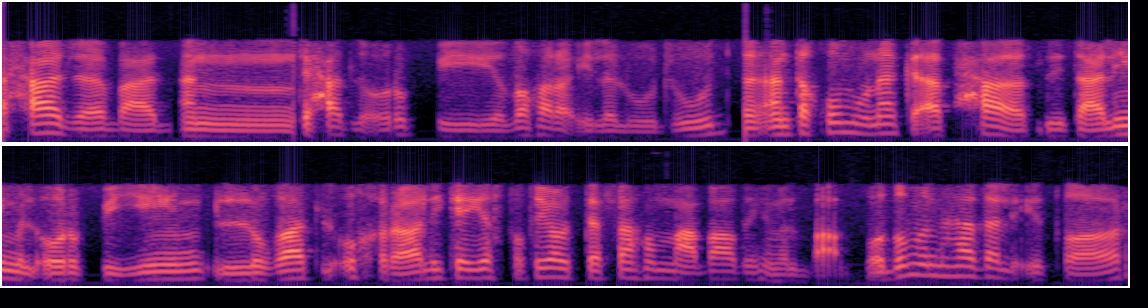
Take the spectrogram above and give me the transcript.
حاجة بعد أن الاتحاد الأوروبي ظهر إلى الوجود أن تقوم هناك أبحاث لتعليم الأوروبيين اللغات الأخرى لكي يستطيعوا التفاهم مع بعضهم البعض. وضمن هذا الإطار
